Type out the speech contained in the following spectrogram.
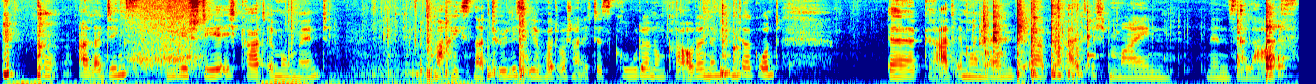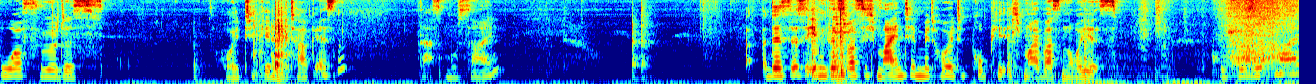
Allerdings gestehe ich gerade im Moment, mache ich es natürlich. Ihr hört wahrscheinlich das Grudern und Kraudern im Hintergrund. Äh, gerade im Moment äh, bereite ich meinen Salat vor für das heutige Mittagessen. Das muss sein. Das ist eben das, was ich meinte mit heute probiere ich mal was Neues. Ich versuche mal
